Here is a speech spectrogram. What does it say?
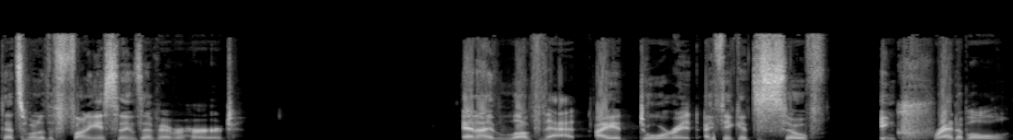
That's one of the funniest things I've ever heard. And I love that. I adore it. I think it's so f- incredible.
